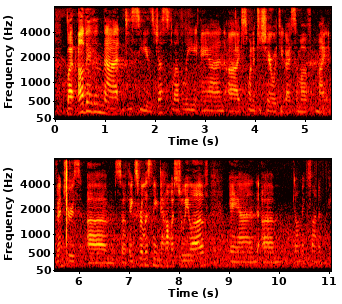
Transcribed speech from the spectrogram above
but other than that, DC is just lovely, and uh, I just wanted to share with you guys some of my adventures. Um, so thanks for listening to How Much Do We Love, and um, don't make fun of me.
